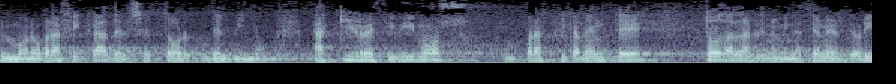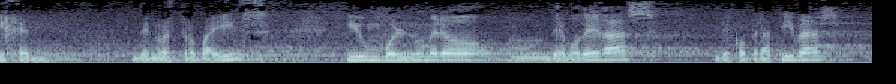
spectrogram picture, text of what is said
monográfica del sector del vino. Aquí recibimos prácticamente todas las denominaciones de origen de nuestro país y un buen número de bodegas, de cooperativas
